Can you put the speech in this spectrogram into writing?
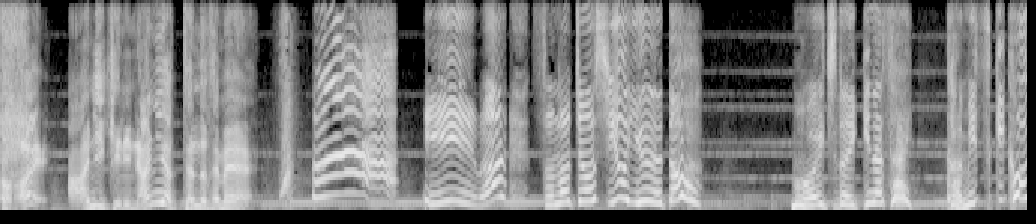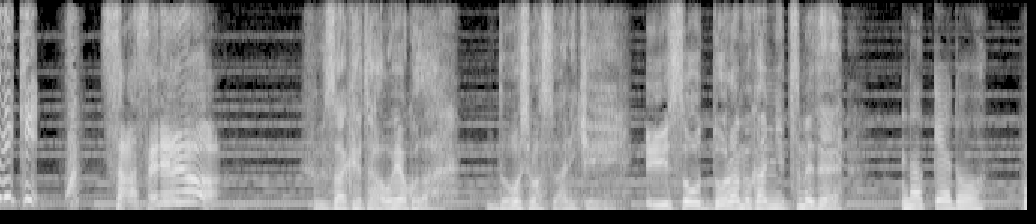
おい兄貴に何やってんだてめえ。いいわ。その調子を言うともう一度行きなさい。噛みつき攻撃。させねえよ！ふざけた親子だ。どうします兄貴。いっそドラム缶に詰めて。だけど。お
